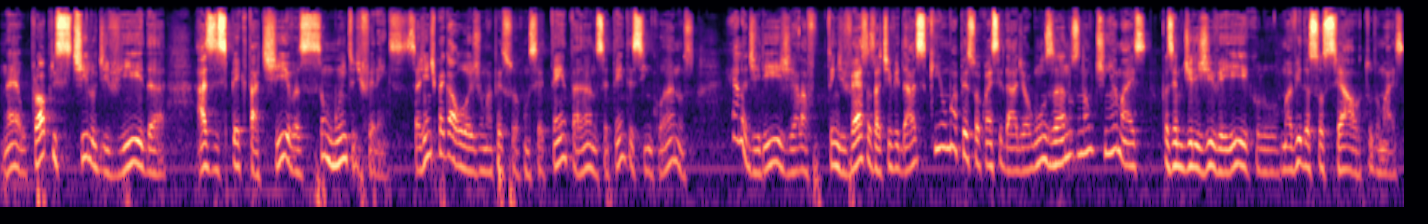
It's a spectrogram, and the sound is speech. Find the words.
Né? O próprio estilo de vida, as expectativas são muito diferentes. Se a gente pegar hoje uma pessoa com 70 anos, 75 anos, ela dirige, ela tem diversas atividades que uma pessoa com essa idade há alguns anos não tinha mais. Por exemplo, dirigir veículo, uma vida social, tudo mais.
